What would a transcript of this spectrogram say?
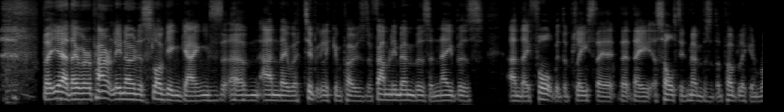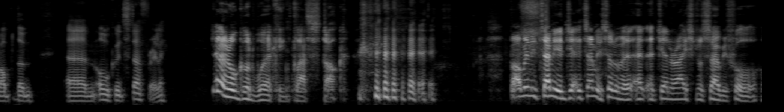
but yeah, they were apparently known as slogging gangs, um, and they were typically composed of family members and neighbours and they fought with the police. They that they assaulted members of the public and robbed them. Um, all good stuff, really. They're all good working class stock. but I mean, it's only a, it's only sort of a, a, generation or so before.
